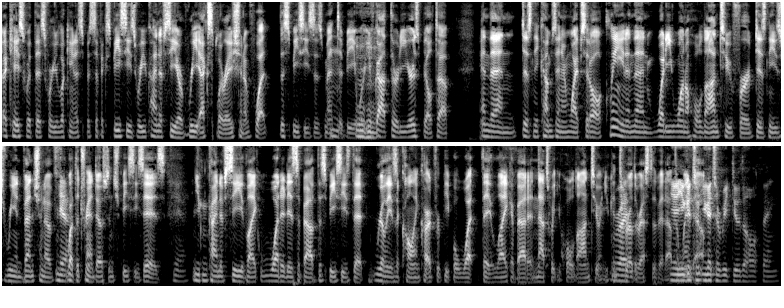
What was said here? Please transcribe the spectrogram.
a case with this where you're looking at a specific species where you kind of see a re exploration of what the species is meant to mm. be, where you've mm-hmm. got 30 years built up. And then Disney comes in and wipes it all clean. And then what do you want to hold on to for Disney's reinvention of Yeah. what the Trandoshan species is? Yeah. You can kind of see like what it is about the species that really is a calling card for people, what they like about it. And that's what you hold on to. And you can Right. throw the rest of it out yeah, you window. get to you get to redo the whole thing.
